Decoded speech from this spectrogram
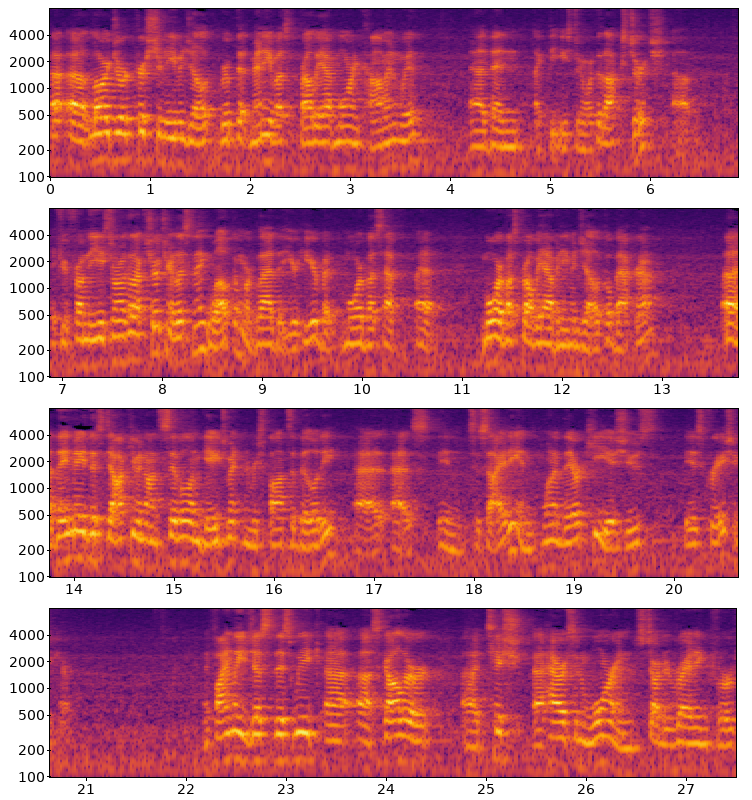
a, a, larger Christian evangelical group that many of us probably have more in common with uh, than like the Eastern Orthodox Church. Um, if you're from the Eastern Orthodox Church and you're listening, welcome. We're glad that you're here, but more of us have uh, more of us probably have an evangelical background. Uh, they made this document on civil engagement and responsibility uh, as in society, and one of their key issues is creation care. And finally, just this week, uh, scholar uh, Tish uh, Harrison Warren started writing for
